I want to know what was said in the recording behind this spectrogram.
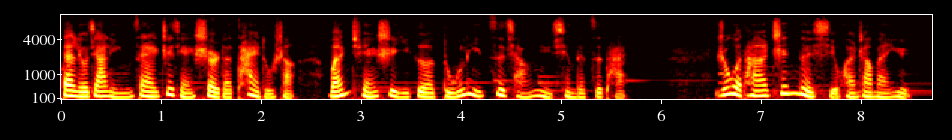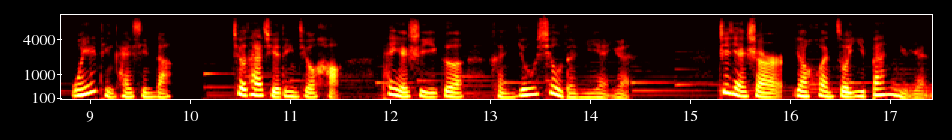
但刘嘉玲在这件事儿的态度上，完全是一个独立自强女性的姿态。如果她真的喜欢张曼玉，我也挺开心的。就她决定就好，她也是一个很优秀的女演员。这件事儿要换做一般女人，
